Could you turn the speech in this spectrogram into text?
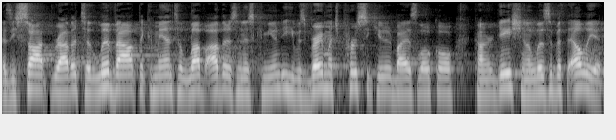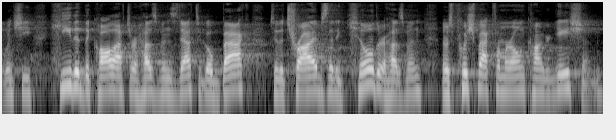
as he sought rather to live out the command to love others in his community, he was very much persecuted by his local congregation. Elisabeth Elliot, when she heeded the call after her husband's death to go back to the tribes that had killed her husband, there was pushback from her own congregation.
